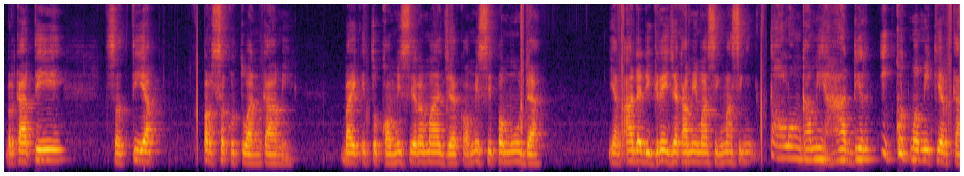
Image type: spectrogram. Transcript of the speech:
Berkati setiap persekutuan kami baik itu komisi remaja, komisi pemuda yang ada di gereja kami masing-masing, tolong kami hadir ikut memikirkan,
